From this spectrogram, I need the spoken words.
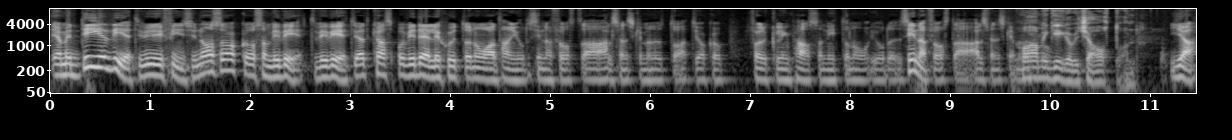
Ja men det vet vi. Det finns ju några saker som vi vet. Vi vet ju att Kasper Widell är 17 år, att han gjorde sina första allsvenska minuter. Att Jakob Folkelin Persson, 19 år, gjorde sina första allsvenska minuter. Och Armin Gigovic 18. Ja,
